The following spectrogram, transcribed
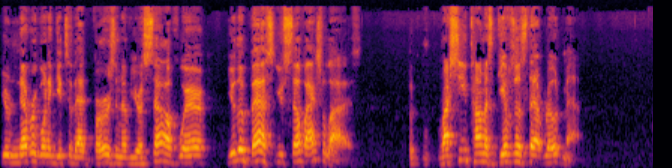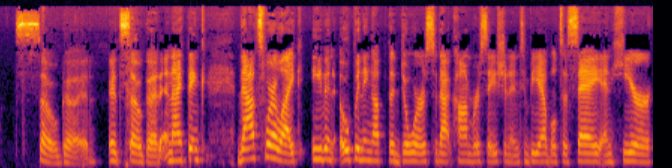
you're never going to get to that version of yourself where you're the best, you're self actualized. But Rashid Thomas gives us that roadmap so good. It's so good. And I think that's where like even opening up the doors to that conversation and to be able to say and hear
